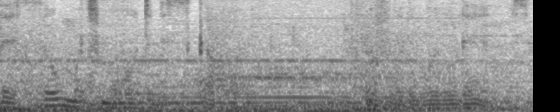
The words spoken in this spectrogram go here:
There's so much more to discover before the world ends.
